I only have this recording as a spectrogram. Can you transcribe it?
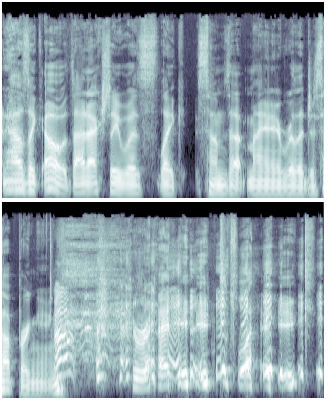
And I was like, oh, that actually was like sums up my religious upbringing. Oh. right? like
